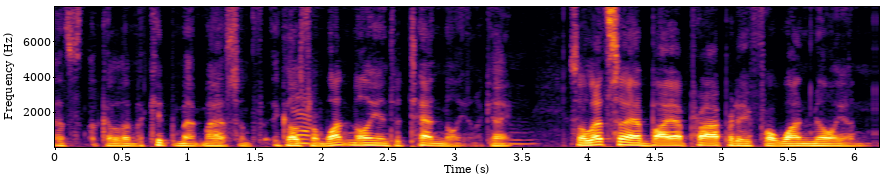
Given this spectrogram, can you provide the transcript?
that's okay, let me keep my math. It goes Yeah. from 1 million to 10 million, okay? Mm-hmm. So let's say I buy a property for 1 million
